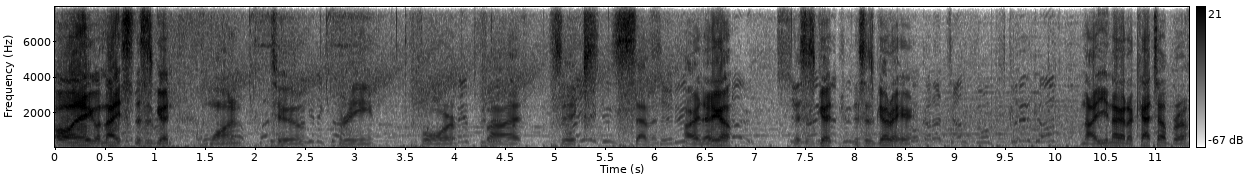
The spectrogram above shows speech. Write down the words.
Oh, there you go. Nice. This is good. One, two, three, four, five, six, seven. All right, there you go. This is good. This is good right here. Nah, you're not gonna catch up, bro.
